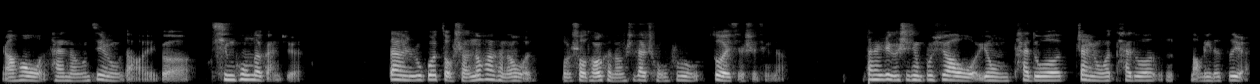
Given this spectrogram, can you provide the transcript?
然后我才能进入到一个清空的感觉。但如果走神的话，可能我。我手头可能是在重复做一些事情的，但是这个事情不需要我用太多占用我太多脑力的资源。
